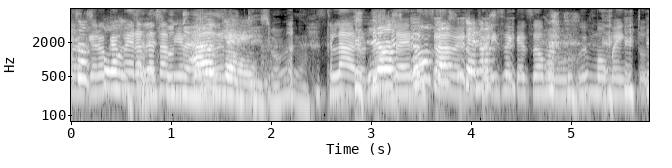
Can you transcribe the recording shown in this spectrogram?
esos quiero que Esmeralda también. Okay. Claro, los puntos que nos... felices que somos en momentos.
